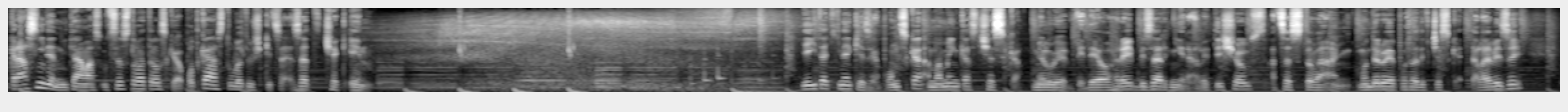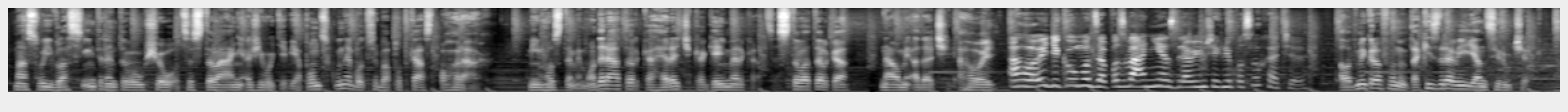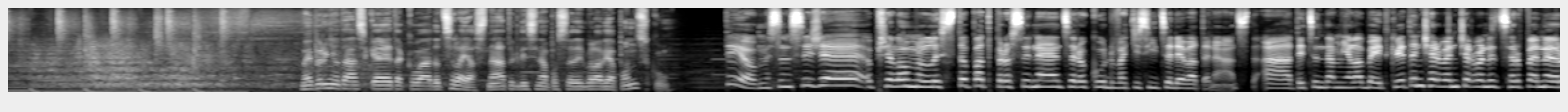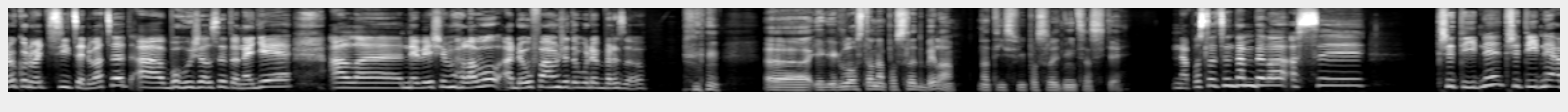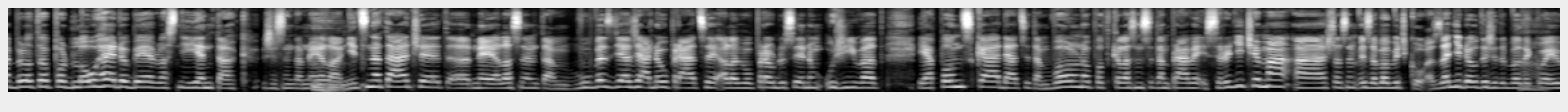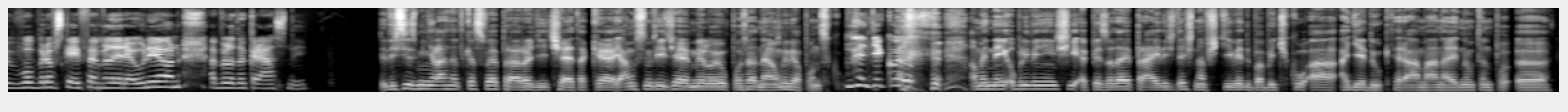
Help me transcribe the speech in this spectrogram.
Krásný den, vítám vás u cestovatelského podcastu Letušky.cz Check-in. Její tatínek je z Japonska a maminka z Česka. Miluje videohry, bizarní reality shows a cestování. Moderuje pořady v české televizi, má svoji vlastní internetovou show o cestování a životě v Japonsku nebo třeba podcast o horách. Mým hostem je moderátorka, herečka, gamerka, cestovatelka Naomi Adachi. Ahoj. Ahoj, děkuji moc za pozvání a zdravím všechny posluchače. A od mikrofonu taky zdraví Jan Siruček. Moje první otázka je taková docela jasná, to kdy jsi naposledy byla v Japonsku. Ty jo, myslím si, že přelom listopad, prosinec roku 2019 a teď jsem tam měla být květen, červen, červenec, srpen roku 2020 a bohužel se to neděje, ale nevěším hlavu a doufám, že to bude brzo. uh, jak, jak dlouho jsi tam naposled byla na té své poslední cestě? Naposled jsem tam byla asi tři týdny, tři týdny a bylo to po dlouhé době vlastně jen tak, že jsem tam nejela mm-hmm. nic natáčet, nejela jsem tam vůbec dělat žádnou práci, ale opravdu si jenom užívat Japonska, dát si tam volno, potkala jsem se tam právě i s rodičema a šla jsem i za babičkou a za dědou, takže to byl ah. takový obrovský family reunion a bylo to krásný. Když jsi zmínila hnedka své prarodiče, tak eh, já musím říct, že miluju pořád Naomi v Japonsku. Děkuju. a moje nejoblíbenější epizoda je právě, když jdeš navštívit babičku a, a dědu, která má najednou ten po, uh,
